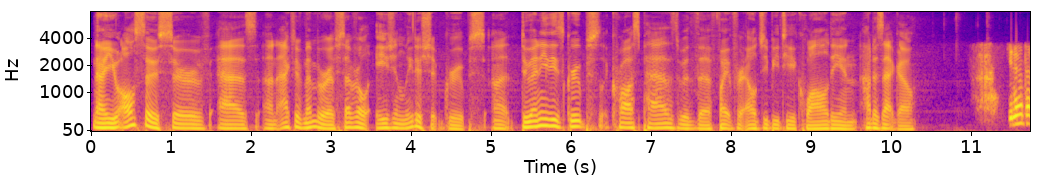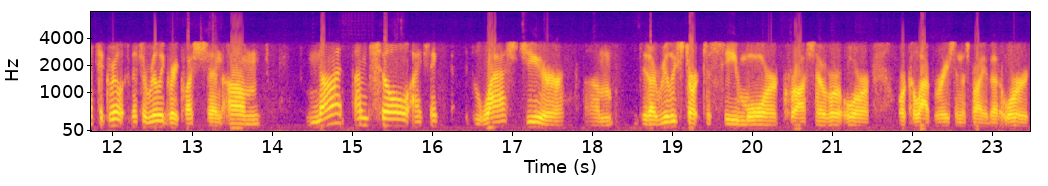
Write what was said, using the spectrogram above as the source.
Now, you also serve as an active member of several Asian leadership groups. Uh, do any of these groups cross paths with the fight for LGBT equality, and how does that go? You know, that's a real, that's a really great question. Um, not until I think last year um, did I really start to see more crossover or or collaboration. That's probably a better word.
